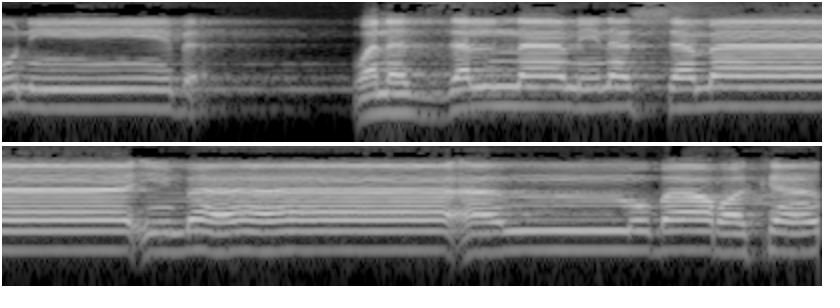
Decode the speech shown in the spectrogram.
منيب. ونزلنا من السماء ماء مباركا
